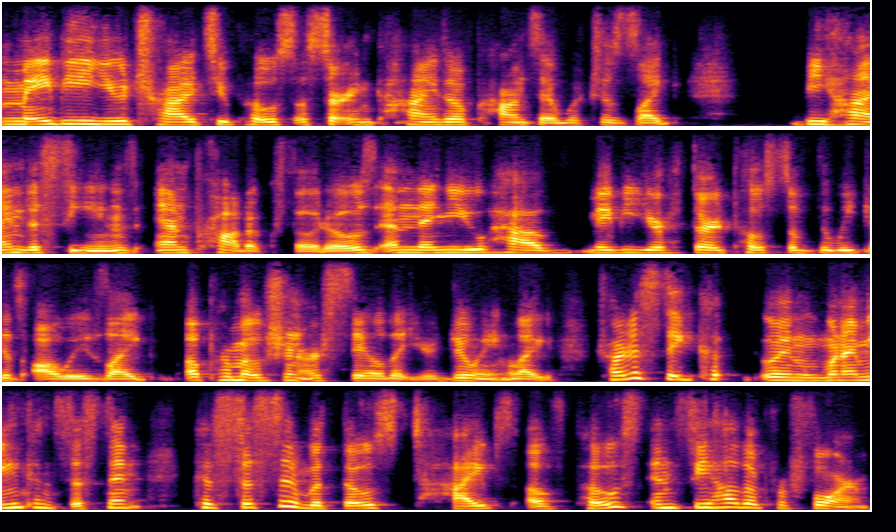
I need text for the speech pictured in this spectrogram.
maybe you try to post a certain kind of content, which is like behind the scenes and product photos. And then you have maybe your third post of the week is always like a promotion or sale that you're doing. Like try to stay, co- when, when I mean consistent, consistent with those types of posts and see how they perform.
